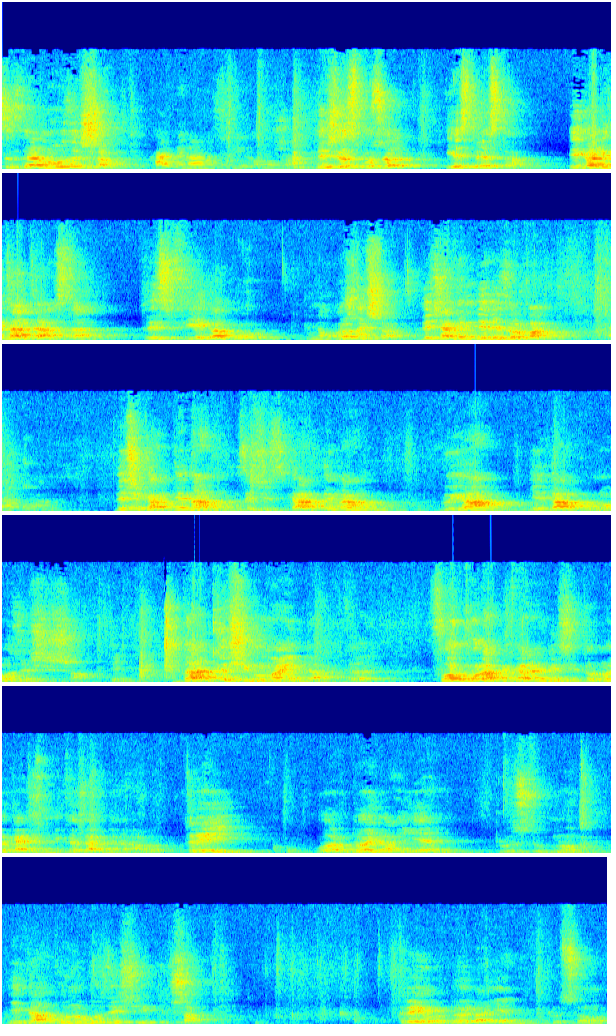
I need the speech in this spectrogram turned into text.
să-ți dea 97? Cardinalul să fie 97. Deci răspunsul este ăsta. Egalitatea asta trebuie să fie egal cu 97. 97. Deci avem de rezolvat. Și acum. Deci cardinal, ziceți, cardinal lui A egal cu 97, dacă și numai dacă, formula pe care am găsit-o noi, care indică cardinalul, 3 ori 2 la n plus 1, egal cu 97. 3 ori 2 la n plus 1,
